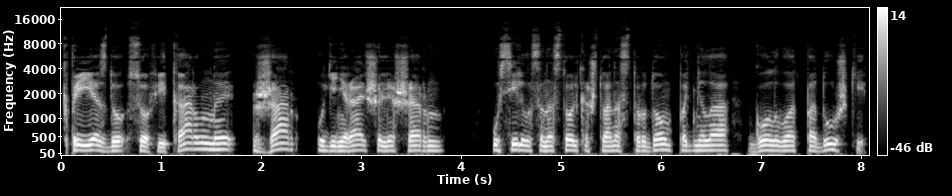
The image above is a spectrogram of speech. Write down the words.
К приезду Софьи Карлны жар у генеральши Лешерн усилился настолько, что она с трудом подняла голову от подушки,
